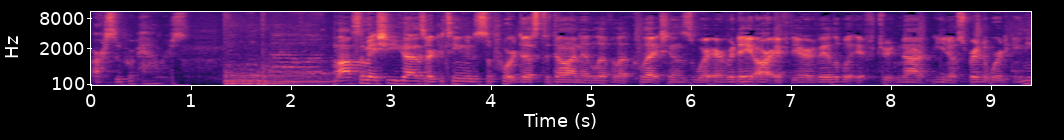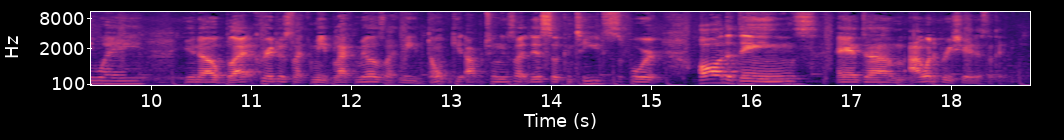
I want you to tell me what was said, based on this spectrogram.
our superpowers. Also, make sure you guys are continuing to support Dusk to Dawn and Level Up Collections wherever they are, if they're available. If they're not, you know, spread the word anyway. You know, black creators like me, black males like me, don't get opportunities like this. So continue to support all the things, and um, I would appreciate it. So thank you.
